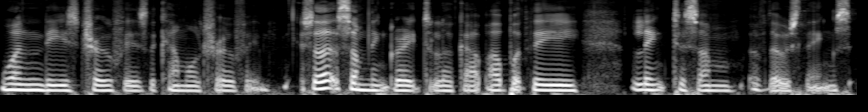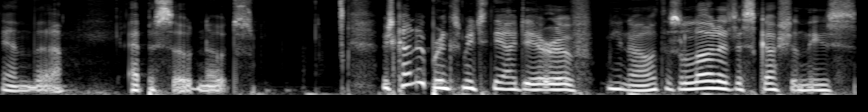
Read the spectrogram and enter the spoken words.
won these trophies, the Camel Trophy. So that's something great to look up. I'll put the link to some of those things in the episode notes. Which kind of brings me to the idea of, you know, there's a lot of discussion these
